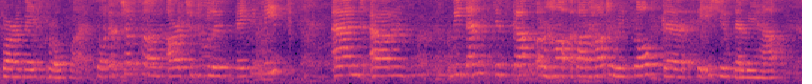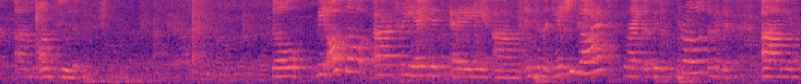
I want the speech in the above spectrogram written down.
for a base profile. So that's just our to-do list, basically. And um, we then discuss on how, about how to resolve the, the issues that we have um, on Zulip. So we also uh, created a um, implementation guide, like a bit of prose and a bit um,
